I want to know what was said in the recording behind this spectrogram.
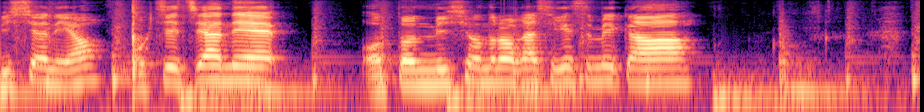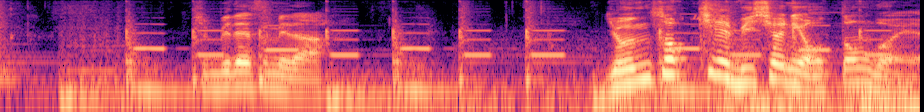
미션이요? 혹시 찌아님 어떤 미션으로 가시겠습니까? 준비됐습니다. 연속킬 미션이 어떤 거예요?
